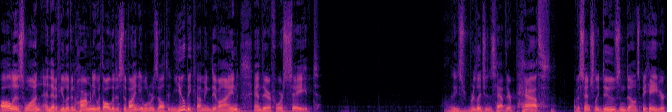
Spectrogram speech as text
all is one, and that if you live in harmony with all that is divine, it will result in you becoming divine and therefore saved. These religions have their path of essentially do's and don'ts, behavior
